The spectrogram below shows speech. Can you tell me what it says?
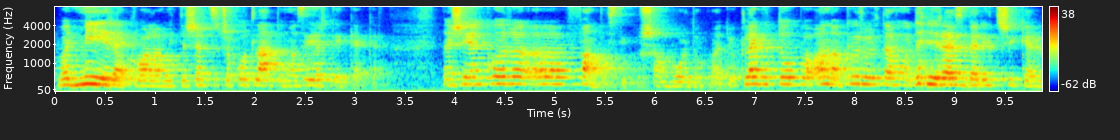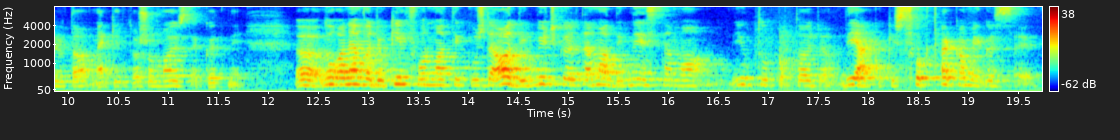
vagy mérek valamit, és egyszer csak ott látom az értékeket. Na és ilyenkor uh, fantasztikusan boldog vagyok. Legutóbb annak örültem, hogy egy Raspberry-t sikerült a Macintosommal összekötni. Uh, noha nem vagyok informatikus, de addig bütyköltem, addig néztem a YouTube-ot, ahogy a diákok is szokták, amíg összejöttek.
